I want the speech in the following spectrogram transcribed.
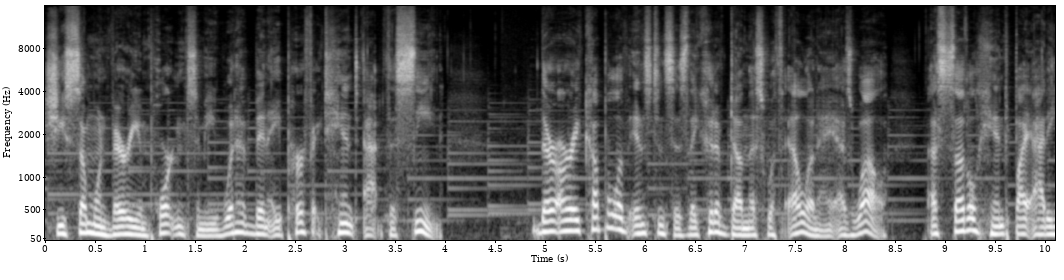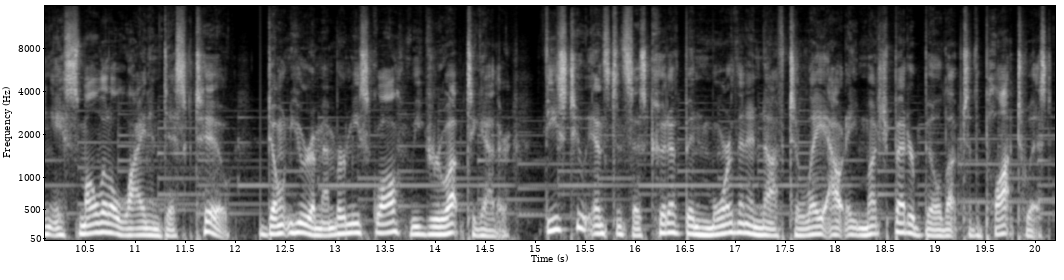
she's someone very important to me would have been a perfect hint at this scene. There are a couple of instances they could have done this with Ellone as well. A subtle hint by adding a small little line in disc 2. Don't you remember me, Squall? We grew up together. These two instances could have been more than enough to lay out a much better build up to the plot twist.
